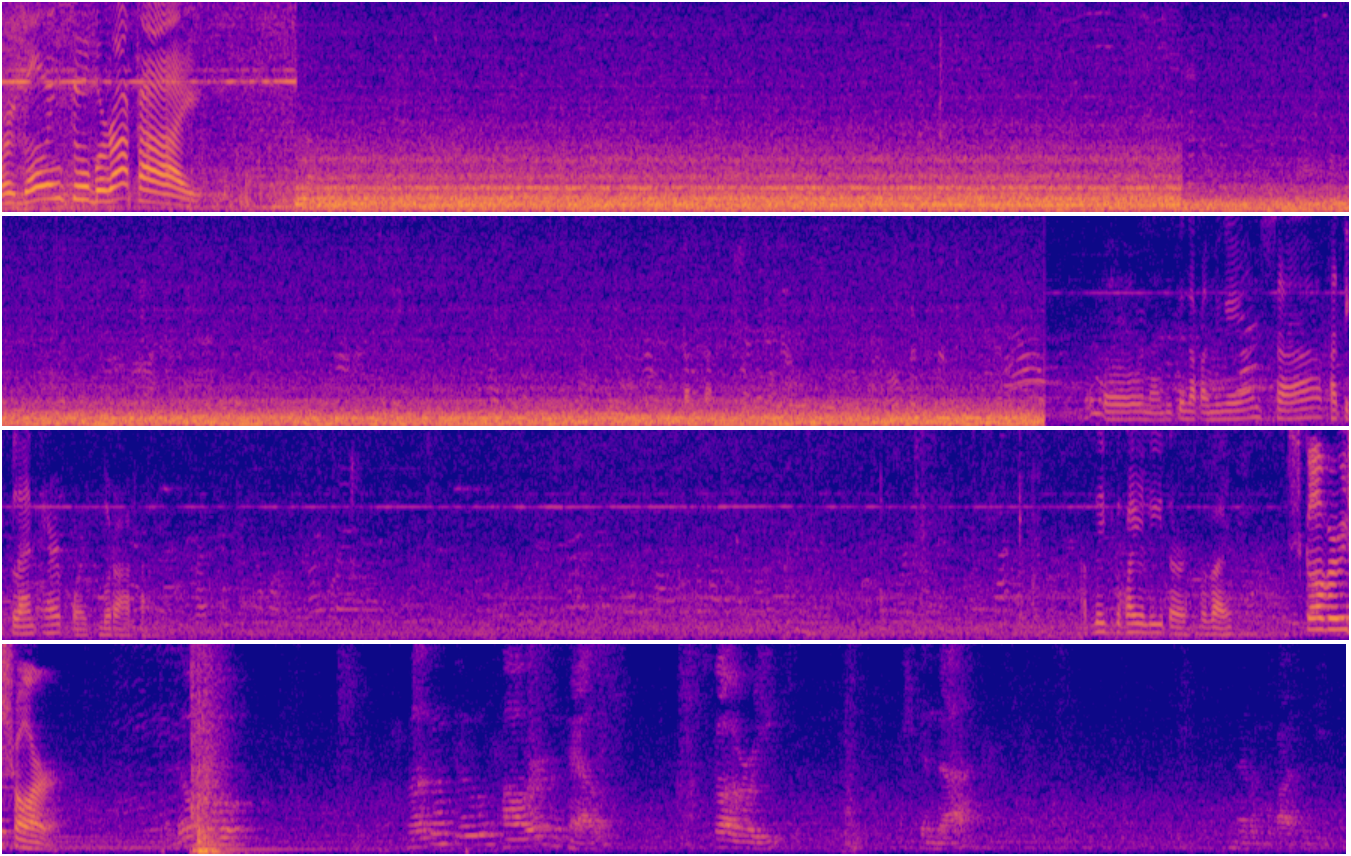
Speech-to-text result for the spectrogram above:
We're going to Boracay. Na kami ngayon sa Katiklan Airport, Boracay. Update ko kayo later. Bye-bye. Discovery Shore. Hello. Welcome to our hotel. Discovery. Ganda. Meron bukasan dito.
